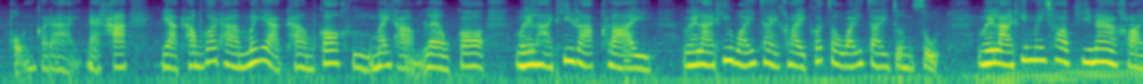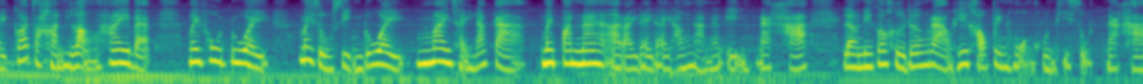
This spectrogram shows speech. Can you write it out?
ตุผลก็ได้นะคะ อยากทำก็ทำไม่อยากทำก็คือไม่ทำแล้วก็เวลาที่รักใคร เวลาที่ไว้ใจใครก็จะไว้ใจจนสุด เวลาที่ไม่ชอบขี้หน้าใครก็จะหันหลังให้แบบไม่พูดด้วย ไม่สูงสิงด้วย ไม่ใส่หน้ากากไม่ปั้นหน้าอะไรใด ๆ ทั้งนั้นนั่นเองนะคะ แล้วนี่ก็คือเรื่องราวที่เขาเป็นห่วงคุณที่สุดนะคะ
